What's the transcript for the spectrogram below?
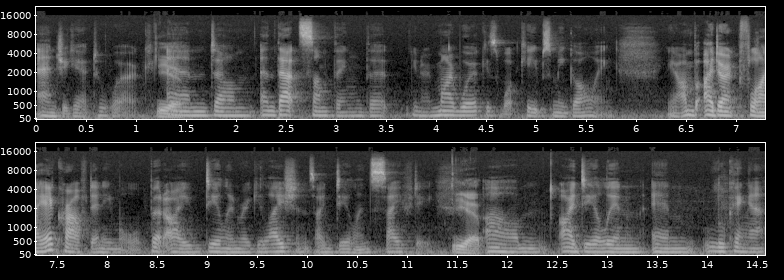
and you get to work. Yeah. And um, and that's something that you know, my work is what keeps me going. You know, I'm, I don't fly aircraft anymore, but I deal in regulations. I deal in safety Yeah. um, I deal in in looking at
